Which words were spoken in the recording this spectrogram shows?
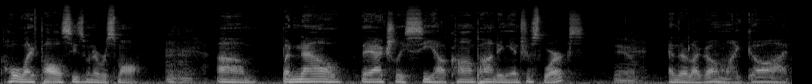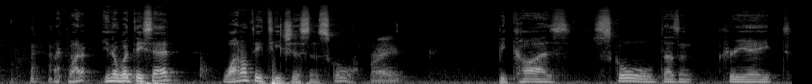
whole life policies when they were small. Um, but now they actually see how compounding interest works Yeah. and they're like, oh my God. like, what? you know what they said? Why don't they teach this in school? Right. because school doesn't create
